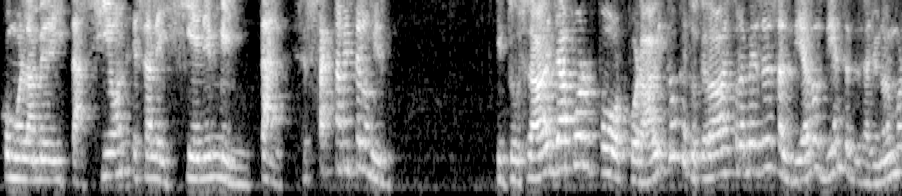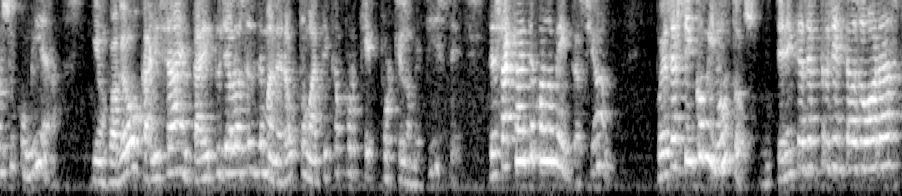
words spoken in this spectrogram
como la meditación es a la higiene mental. Es exactamente lo mismo. Y tú sabes ya por, por, por hábito que tú te lavas tres veces al día los dientes, desayuno, almuerzo y comida. Y enjuague vocal y sea dental y tú ya lo haces de manera automática porque, porque lo metiste. Exactamente con la meditación. Puede ser cinco minutos, no tienen que ser 300 horas,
